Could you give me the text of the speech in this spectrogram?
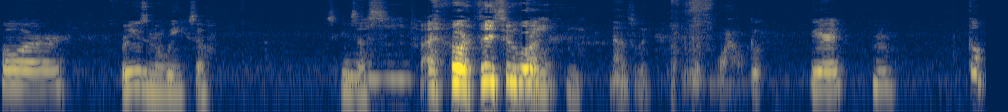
four. We're using the we, so excuse us. Five, four, three, two, one. That was weird. Wow. Go. You ready? Hmm. Go.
